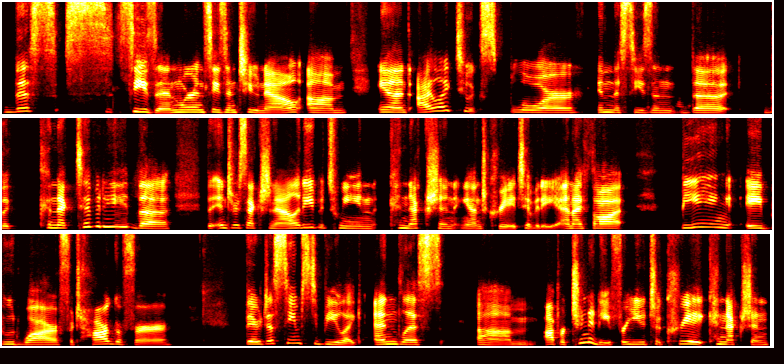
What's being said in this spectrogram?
this season we're in season two now um and i like to explore in this season the the connectivity the the intersectionality between connection and creativity. And i thought being a boudoir photographer there just seems to be like endless um, opportunity for you to create connection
